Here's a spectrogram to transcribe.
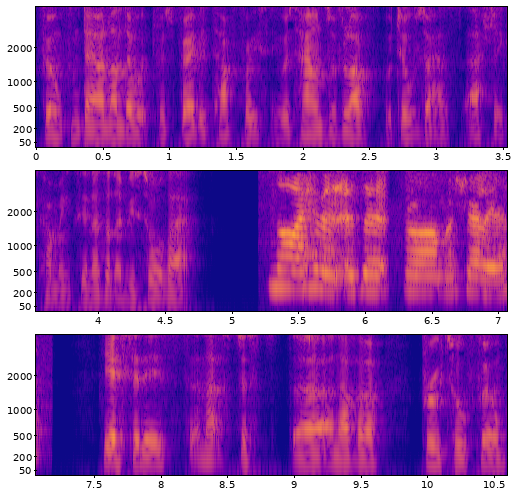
film from Down Under which was fairly tough recently. Was Hounds of Love, which also has Ashleigh Cummings in. I don't know if you saw that. No, I haven't. Is it from Australia? Yes, it is, and that's just uh, another brutal film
